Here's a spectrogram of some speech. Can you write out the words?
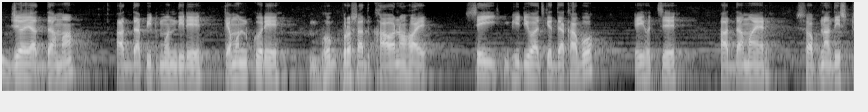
জয় আদ্দামা আদ্যাপীঠ মন্দিরে কেমন করে ভোগ প্রসাদ খাওয়ানো হয়, সেই ভিডিও আজকে দেখাবো। এই হচ্ছে আদ্যা মায়ের স্বপ্নাদিষ্ট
